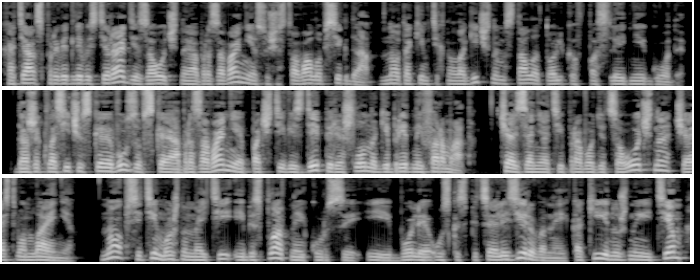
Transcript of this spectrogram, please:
Хотя, справедливости ради, заочное образование существовало всегда, но таким технологичным стало только в последние годы. Даже классическое вузовское образование почти везде перешло на гибридный формат. Часть занятий проводится очно, часть в онлайне. Но в сети можно найти и бесплатные курсы, и более узкоспециализированные, какие нужны и тем,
